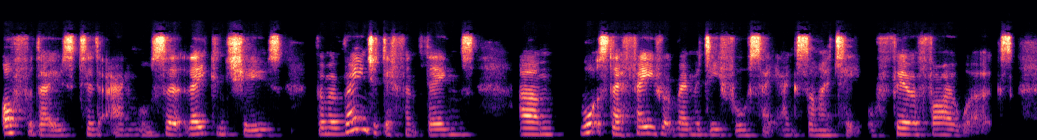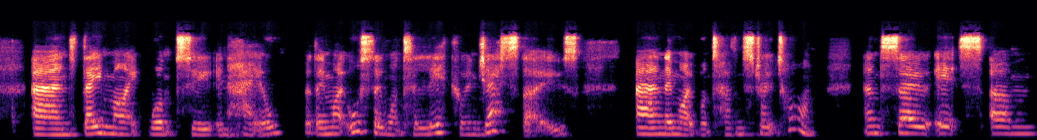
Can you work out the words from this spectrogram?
offer those to the animals so that they can choose from a range of different things um, what's their favorite remedy for, say, anxiety or fear of fireworks. And they might want to inhale, but they might also want to lick or ingest those, and they might want to have them stroked on. And so it's um,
